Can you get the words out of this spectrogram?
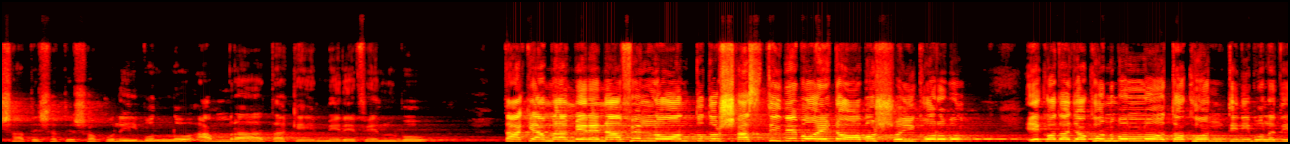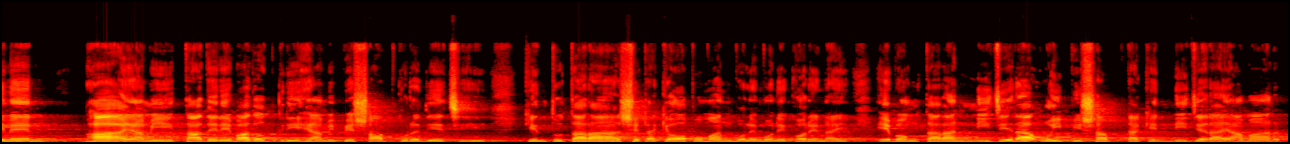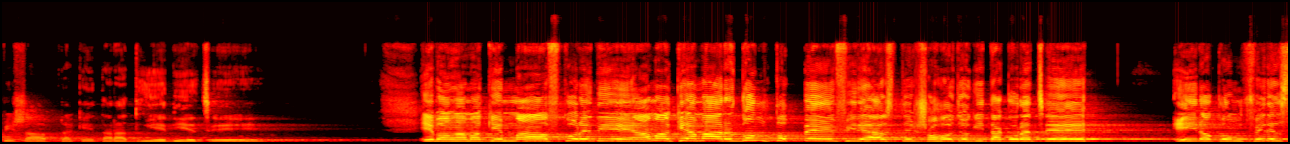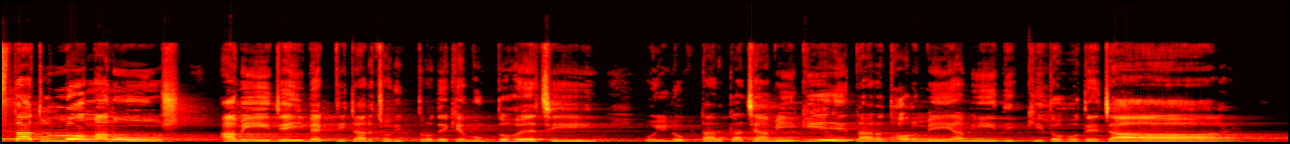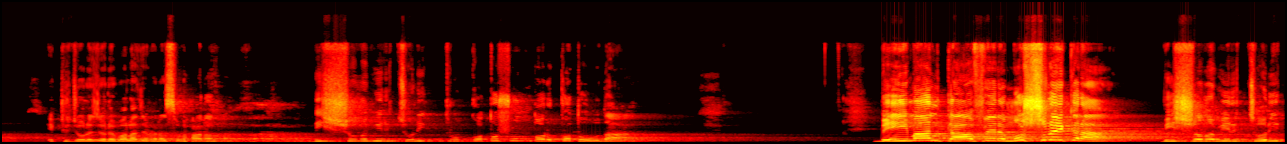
সাথে সাথে সকলেই বলল, আমরা তাকে মেরে ফেলব তাকে আমরা মেরে না ফেললেও অন্তত শাস্তি দেব, এটা অবশ্যই করব। এ কথা যখন বলল, তখন তিনি বলে দিলেন ভাই, আমি তাদের এবাদত গৃহে আমি পেশাব করে দিয়েছি, কিন্তু তারা সেটাকে অপমান বলে মনে করে নাই এবং তারা নিজেরা ওই পেশাবটাকে, নিজেরাই আমার পেশাবটাকে তারা ধুয়ে দিয়েছে। এবং আমাকে মাফ করে দিয়ে আমাকে আমার গন্তব্যে ফিরে আসতে সহযোগিতা করেছে। এই রকম ফেরেস্তা তুল্য মানুষ আমি যেই ব্যক্তিটার চরিত্র দেখে মুগ্ধ হয়েছি, ওই লোকটার কাছে আমি গিয়ে তার ধর্মে আমি দীক্ষিত হতে চাই। একটু জোরে জোরে বলা যাবে না সুহান বিশ্বনবীর চরিত্র কত সুন্দর, কত উদার। বেঈমান কাফের মুশরিকরা বিশ্বনবীর চরিত্র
